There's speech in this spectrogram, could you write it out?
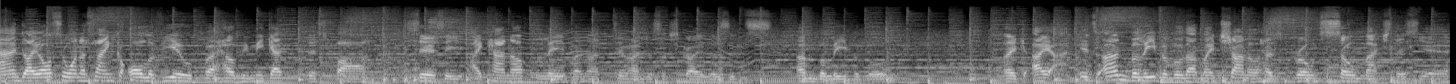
And I also want to thank all of you for helping me get this far. Seriously, I cannot believe I'm at 200 subscribers. It's unbelievable. Like, I, it's unbelievable that my channel has grown so much this year.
